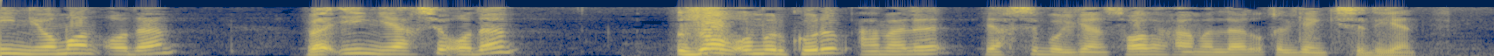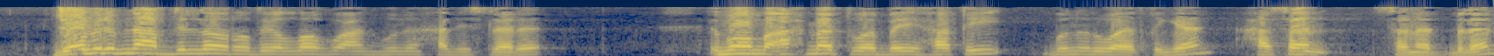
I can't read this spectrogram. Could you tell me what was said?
eng yomon odam va eng yaxshi odam uzoq umr ko'rib amali yaxshi bo'lgan solih amallarni qilgan kishi degan. Jobir ibn abdulloh roziyallohu anhuni hadislari imom ahmad va bayhaqiy buni rivoyat qilgan hasan san'at bilan.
